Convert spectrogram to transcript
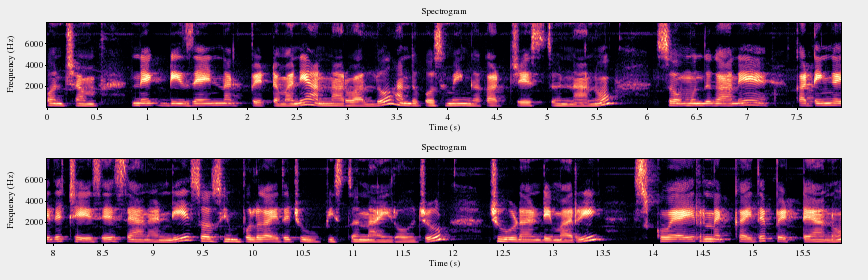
కొంచెం నెక్ డిజైన్ నాకు పెట్టమని అన్నారు వాళ్ళు. అందుకోసమే ఇంకా కట్ చేస్తున్నాను. సో ముందుగానే కటింగ్ అయితే చేసేసానండి. సో సింపుల్గా అయితే చూపిస్తున్నా ఈరోజు. చూడండి మరి. స్క్వేర్ నెక్ అయితే పెట్టాను.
